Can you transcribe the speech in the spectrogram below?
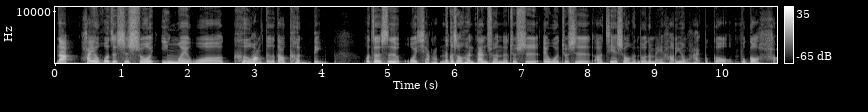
那还有或者是说，因为我渴望得到肯定。或者是我想那个时候很单纯的，就是哎，我就是呃接受很多的美好，因为我还不够不够好。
